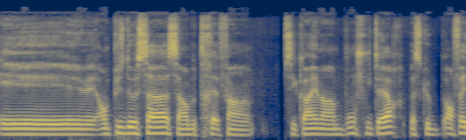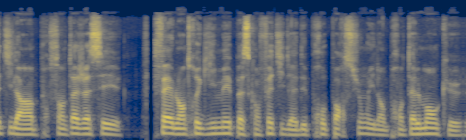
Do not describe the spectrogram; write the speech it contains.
Et en plus de ça, c'est un très, enfin, c'est quand même un bon shooter parce que en fait, il a un pourcentage assez faible entre guillemets parce qu'en fait, il a des proportions, il en prend tellement que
